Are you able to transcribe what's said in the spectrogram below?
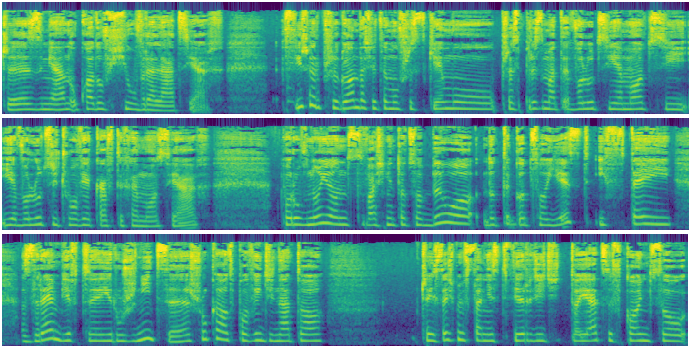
czy zmian układów sił w relacjach. Fischer przygląda się temu wszystkiemu przez pryzmat ewolucji emocji i ewolucji człowieka w tych emocjach, porównując właśnie to, co było, do tego, co jest, i w tej zrębie, w tej różnicy szuka odpowiedzi na to, czy jesteśmy w stanie stwierdzić to, jacy w końcu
